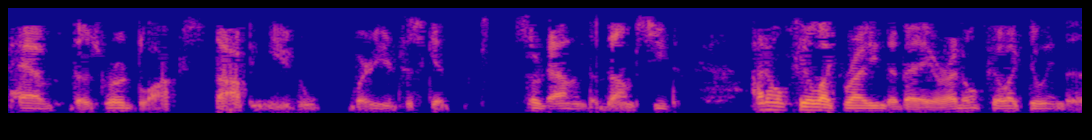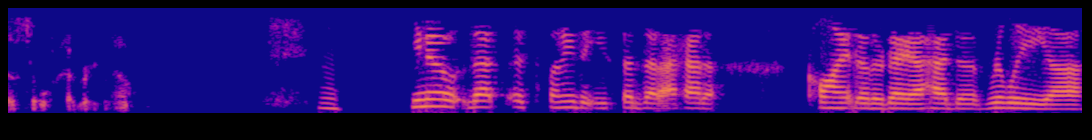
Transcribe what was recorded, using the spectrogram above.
have those roadblocks stopping you to where you just get so down in the dumps you I don't feel like writing today or I don't feel like doing this or whatever, you know. Hmm. You know, that it's funny that you said that. I had a client the other day. I had to really uh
